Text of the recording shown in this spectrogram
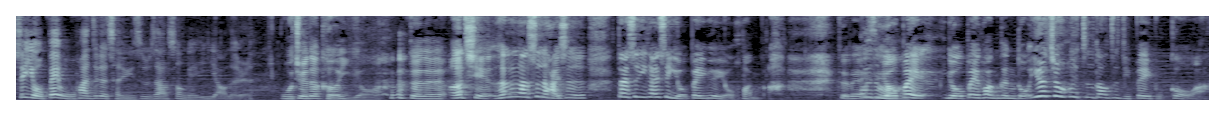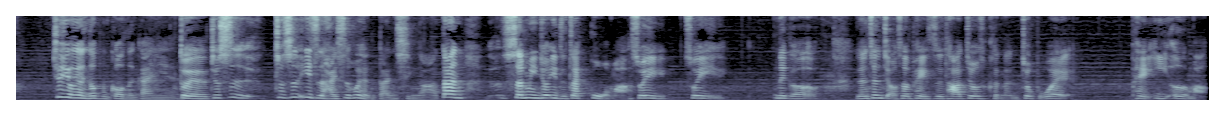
所以有备无患这个成语是不是要送给易遥的人？我觉得可以哦。对对对，而且但是还是，但是应该是有备越有患吧？对 不对？有备有备患更多，因为就会知道自己备不够啊，就永远都不够的概念。对，就是就是一直还是会很担心啊，但生命就一直在过嘛，所以所以那个人生角色配置，他就可能就不会配一二嘛，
